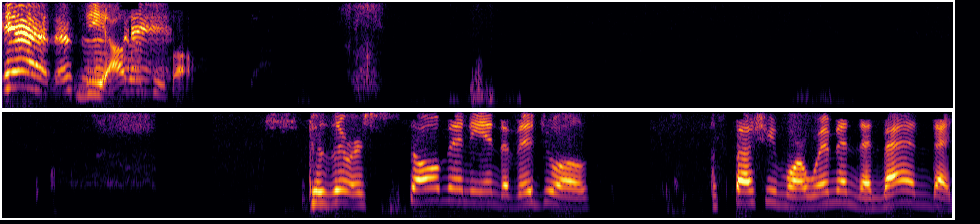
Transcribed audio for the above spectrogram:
Yeah, that's the other saying. people. Because there were so many individuals, especially more women than men, that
